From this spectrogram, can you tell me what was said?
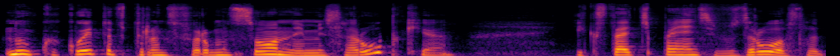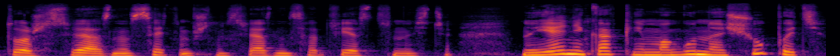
ну, какой-то в трансформационной мясорубке, и, кстати, понятие взрослый тоже связано с этим, что связано с ответственностью. Но я никак не могу нащупать,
